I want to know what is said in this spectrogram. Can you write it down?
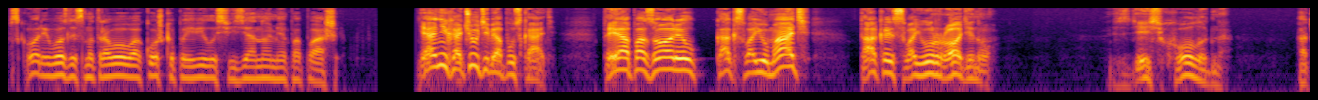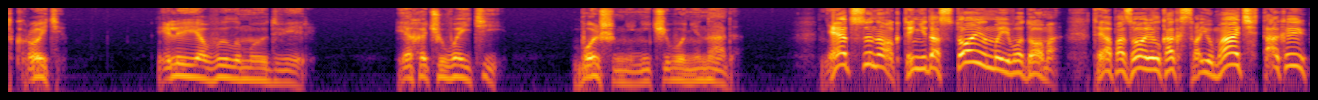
Вскоре возле смотрового окошка появилась физиономия папаши. «Я не хочу тебя пускать! Ты опозорил как свою мать, так и свою родину!» «Здесь холодно. Откройте. Или я выломаю дверь. Я хочу войти. Больше мне ничего не надо». «Нет, сынок, ты недостоин моего дома. Ты опозорил как свою мать, так и...»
